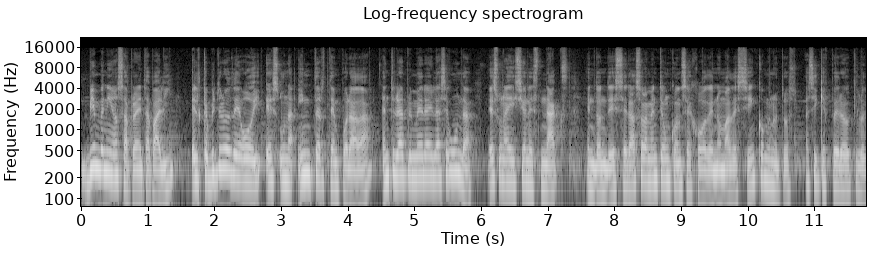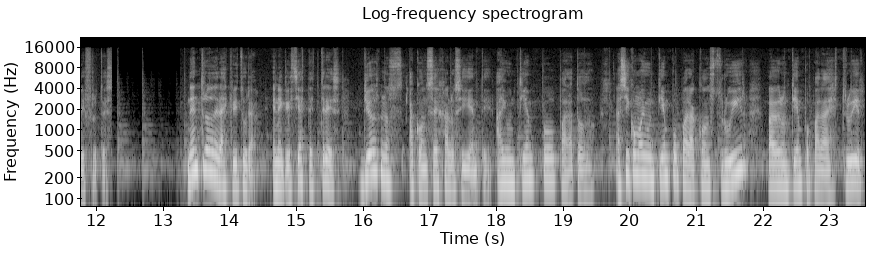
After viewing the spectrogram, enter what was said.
Bienvenidos a Planeta Pali. El capítulo de hoy es una intertemporada entre la primera y la segunda. Es una edición snacks en donde será solamente un consejo de no más de 5 minutos, así que espero que lo disfrutes. Dentro de la escritura, en Eclesiastes 3, Dios nos aconseja lo siguiente, hay un tiempo para todo. Así como hay un tiempo para construir, va a haber un tiempo para destruir.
